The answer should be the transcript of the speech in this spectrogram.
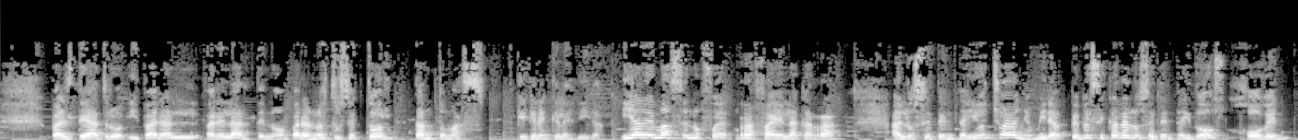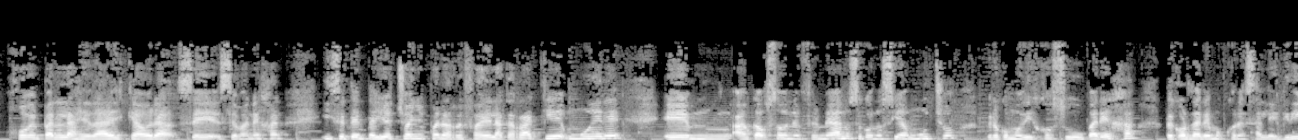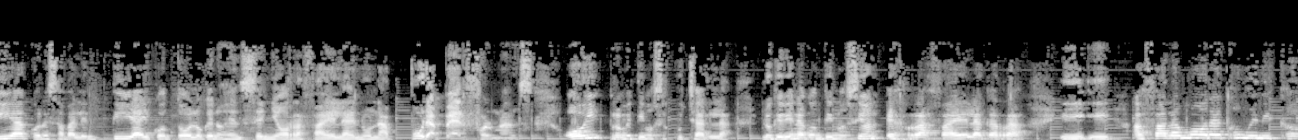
para el teatro y para el, para el arte, ¿no? Para nuestro sector, tanto más. ¿Qué quieren que les diga? Y además se nos fue Rafaela Carrá a los 78 años. Mira, Pepe Secal a los 72, joven, joven para las edades que ahora se, se manejan, y 78 años para Rafaela Carrá, que muere eh, a causa de una enfermedad, no se conocía mucho, pero como dijo su pareja, recordaremos con esa alegría, con esa valentía y con todo lo que nos enseñó Rafaela en una pura performance. Hoy prometimos escucharla. Lo que viene a continuación es Rafaela Carrá y, y a fa l'amore comunico,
